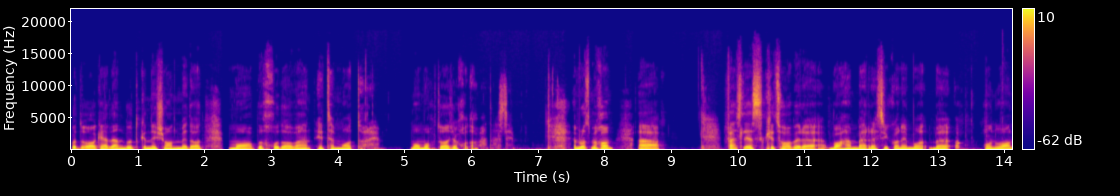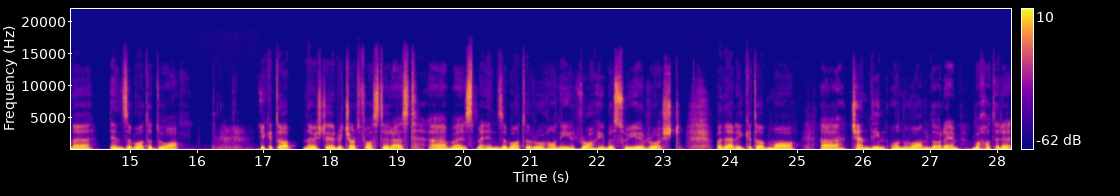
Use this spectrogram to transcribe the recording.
و دعا کردن بود که نشان می‌داد ما به خداوند اعتماد داریم. ما محتاج خداوند هستیم. امروز می‌خوام فصلی از کتاب را با هم بررسی کنیم به عنوان انضباط دعا. این کتاب نوشته ریچارد فاستر است به اسم انضباط روحانی راهی به سوی رشد. و در این کتاب ما چندین عنوان داریم به خاطر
